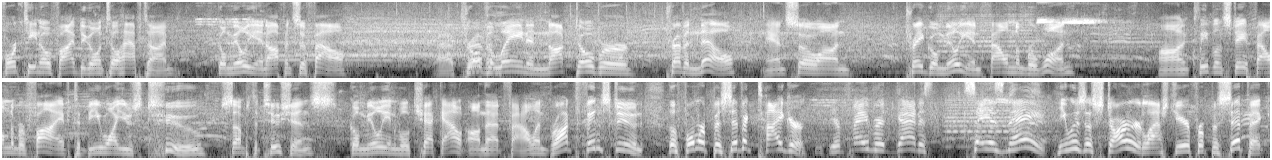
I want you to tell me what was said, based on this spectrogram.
14.05 to go until halftime. Gomillion, offensive foul. Uh, drove the lane and knocked over Trevin Knell. And so on Trey Gomillion, foul number one. On Cleveland State, foul number five to BYU's two substitutions. Gomillion will check out on that foul. And Brock Finstuen, the former Pacific Tiger. Your favorite guy to say his name. He was a starter last year for Pacific.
